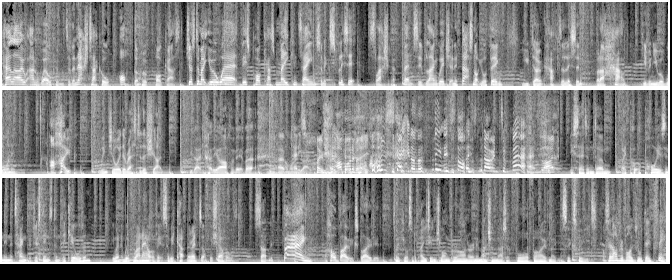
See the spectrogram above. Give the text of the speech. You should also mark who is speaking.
Speaker 1: Hello and welcome to the Nash Tackle Off the Hook podcast. Just to make you aware, this podcast may contain some explicit slash offensive language, and if that's not your thing, you don't have to listen, but I have given you a warning. I hope you enjoy the rest of the show.
Speaker 2: You don't know the half of it, but um,
Speaker 1: I'm
Speaker 2: anyway,
Speaker 1: tightrope,
Speaker 2: I'm on.
Speaker 1: mate.
Speaker 2: I'm skating on the thinnest ice known to man. Like
Speaker 3: He said, and um, they put a poison in the tank that just instantly kills them. He went, and we'd run out of it, so we cut their heads off with shovels.
Speaker 4: suddenly, bang! The whole boat exploded.
Speaker 5: Take your sort of eight inch long piranha and imagine that at four, five, maybe six feet.
Speaker 6: I said, I've revived your dead fish.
